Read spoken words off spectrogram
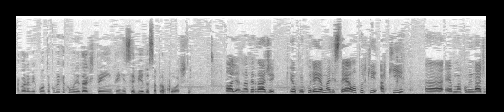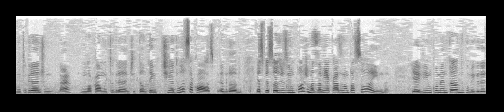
Agora me conta, como é que a comunidade tem, tem recebido essa proposta? Olha, na verdade, eu procurei a Maristela porque aqui uh, é uma comunidade muito grande, né? um local muito grande. Então tem, tinha duas sacolas andando. E as pessoas diziam, poxa, mas na minha casa não passou ainda. E aí vinham comentando comigo, eu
